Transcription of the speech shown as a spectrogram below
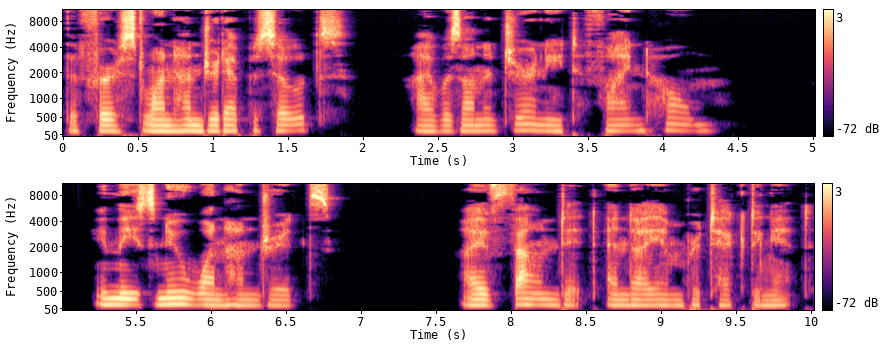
The first 100 episodes, I was on a journey to find home. In these new 100s, I have found it and I am protecting it.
